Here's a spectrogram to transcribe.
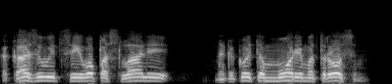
Оказывается, его послали на какое-то море матросом.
